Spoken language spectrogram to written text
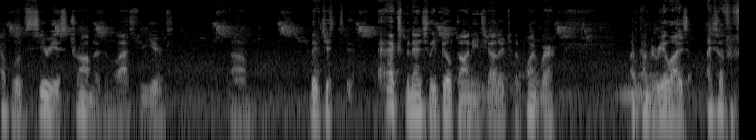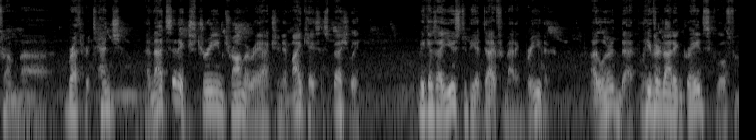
couple of serious traumas in the last few years, um, they've just exponentially built on each other to the point where I've come to realize I suffer from uh, breath retention. And that's an extreme trauma reaction, in my case, especially because I used to be a diaphragmatic breather. I learned that, believe it or not, in grade school from,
